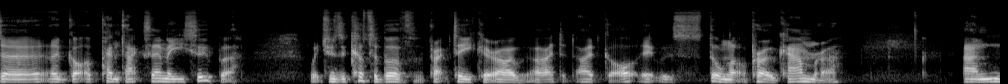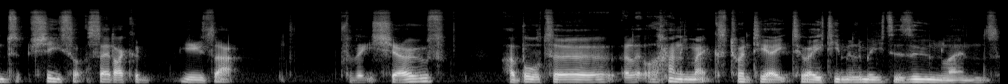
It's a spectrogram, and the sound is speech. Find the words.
uh, had got a Pentax ME Super, which was a cut above the Praktica I, I'd, I'd got. It was still not a pro camera, and she sort of said I could use that for these shows. I bought a, a little Hanimex 28 to 80 millimeter zoom lens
